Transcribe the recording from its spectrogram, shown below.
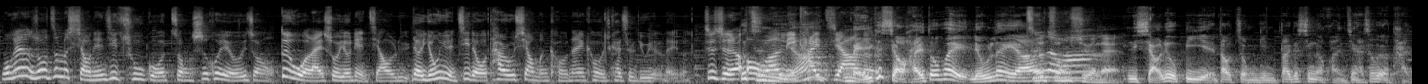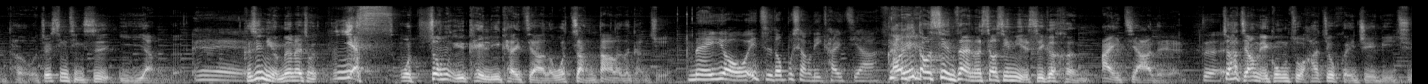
我跟你说，这么小年纪出国，总是会有一种对我来说有点焦虑。我永远记得我踏入校门口那一刻，我就开始流眼泪了，就觉得不哦，我要离开家。每一个小孩都会流泪啊。这是中真的吗学嘞，你小六毕业到中一，你到一个新的环境，还是会有忐忑。我觉得心情是一样的。哎可是你有没有那种 yes，我终于可以离开家了，我长大了的感觉？没有，我一直都不想离开家。好，因为到现在呢，肖欣妮也是一个很爱家的人。对就他只要没工作，他就回 JB 去。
